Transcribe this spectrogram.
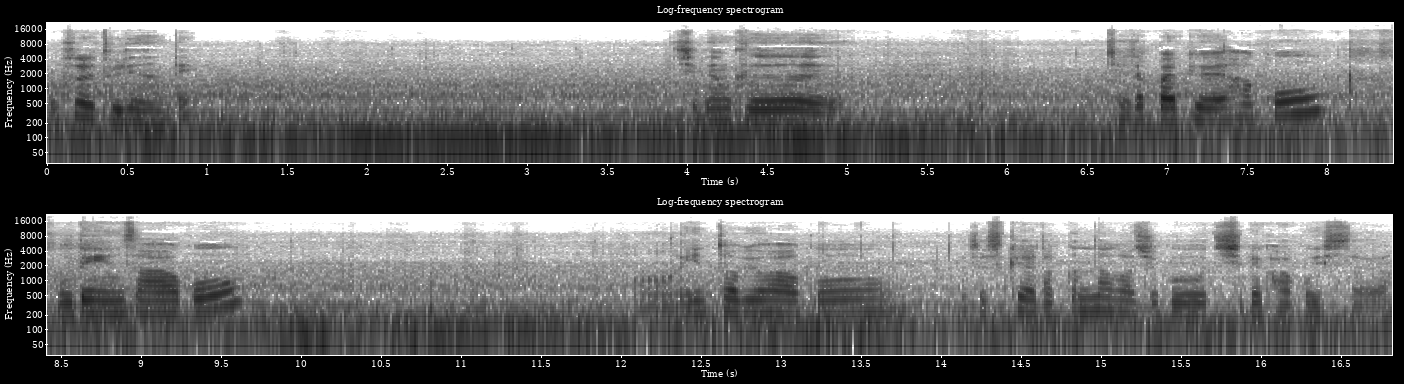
목소리 들리는데? 지금 그 제작 발표회 하고 무대 인사하고 어, 인터뷰하고 이제 스케줄 다 끝나가지고 집에 가고 있어요.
